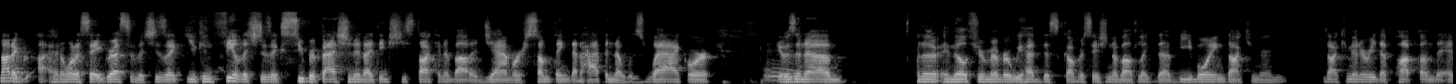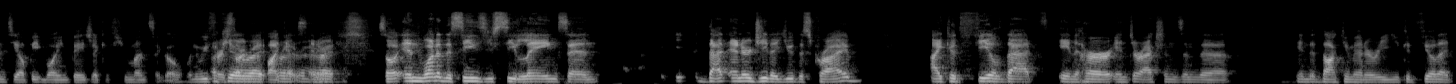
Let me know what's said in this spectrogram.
not ag- I don't want to say aggressive, but she's like you can feel that she's like super passionate. I think she's talking about a jam or something that happened that was whack, or it was Mm. in um another Emil. If you remember, we had this conversation about like the b boying document documentary that popped on the MTLP boying page like a few months ago when we first Okay, started right, the podcast. right, Anyway, right. so in one of the scenes, you see Lynx and that energy that you describe. I could feel that in her interactions in the in the documentary. You could feel that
